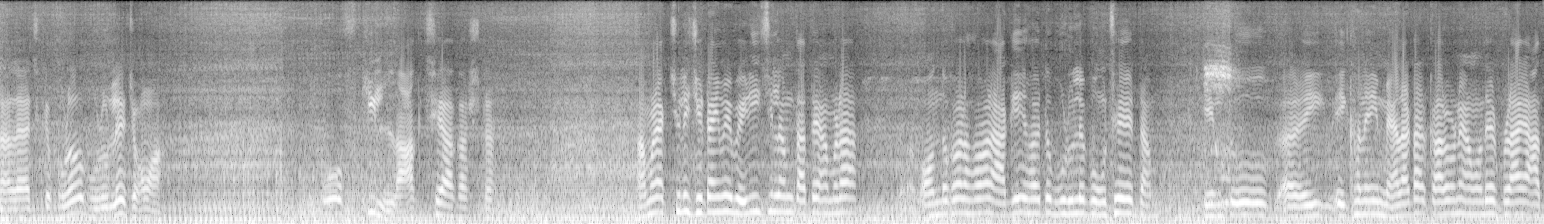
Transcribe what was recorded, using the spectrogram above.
নাহলে আজকে পুরো বুড়ুলে জমা। ওফ, কি লাগছে আকাশটা। আমরা অ্যাকচুয়ালি যে টাইমে বেরিয়েছিলাম, তাতে আমরা অন্ধকার হওয়ার আগেই হয়তো বুড়ুলে পৌঁছে যেতাম। কিন্তু এই, এইখানে এই মেলাটার কারণে আমাদের প্রায় আধ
